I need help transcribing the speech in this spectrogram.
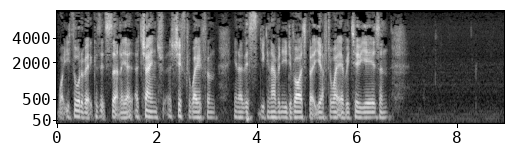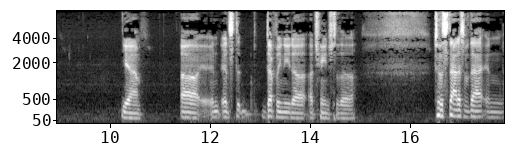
what you thought of it because it's certainly a, a, change, a shift away from you know this. You can have a new device, but you have to wait every two years and. Yeah, uh, it's definitely need a, a change to the to the status of that, and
